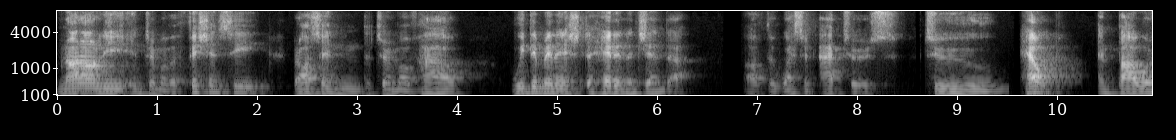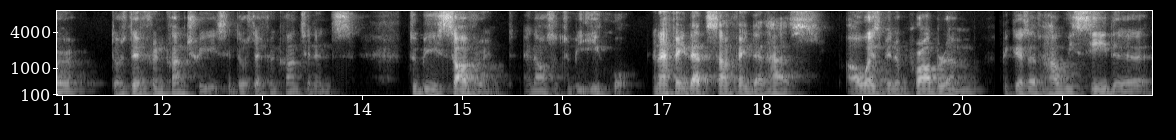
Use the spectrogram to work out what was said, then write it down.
not only in terms of efficiency, but also in the term of how we diminish the hidden agenda of the Western actors to help empower those different countries and those different continents to be sovereign and also to be equal. And I think that's something that has always been a problem because of how we see the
